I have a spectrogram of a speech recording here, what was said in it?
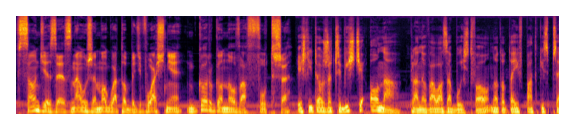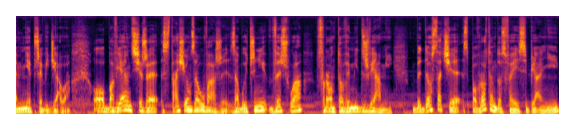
W sądzie zeznał, że mogła to być właśnie Gorgonowa w futrze. Jeśli to rzeczywiście ona planowała zabójstwo, no to tej wpadki z psem nie przewidziała. Obawiając się, że Staś ją zauważy, zabójczyni wyszła frontowymi drzwiami. By dostać się z powrotem do swojej sypialni,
